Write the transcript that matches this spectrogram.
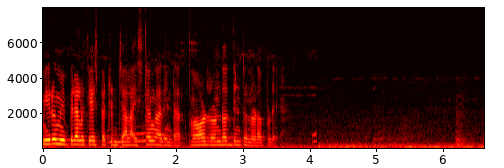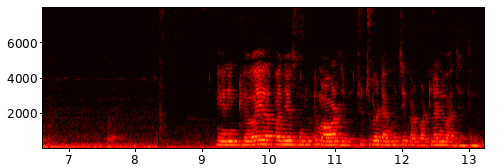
మీరు మీ పిల్లలకు చేసి పెట్టండి చాలా ఇష్టంగా తింటారు. మావాడు రెండోది తింటున్నాడు అప్పుడే. నేను ఇంట్లో ఏదో పని చేసుకుంటుంటే మా వాడు చూడు చుచ్చు పెట్టడానికి వచ్చి ఇక్కడ బట్టలన్నీ వాచ్ చేస్తున్నాడు.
